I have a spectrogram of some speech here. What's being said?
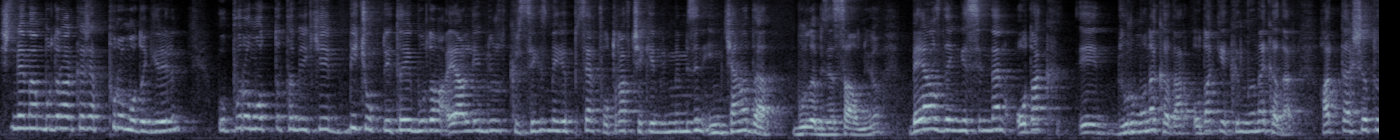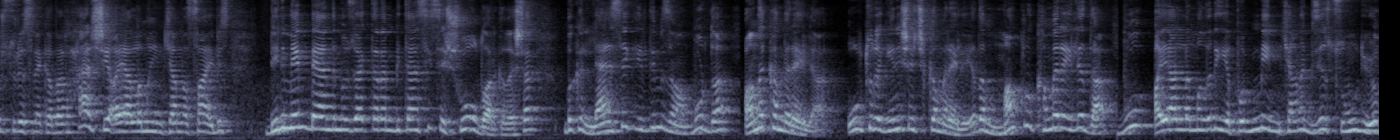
Şimdi hemen buradan arkadaşlar Pro moda girelim. Bu Pro modda tabii ki birçok detayı buradan ayarlayabiliyoruz. 48 megapiksel fotoğraf çekebilmemizin imkanı da burada bize sağlanıyor. Beyaz dengesinden odak e, durumuna kadar, odak yakınlığına kadar, hatta shutter süresine kadar her şeyi ayarlama imkanına sahibiz. Benim en beğendiğim özelliklerden bir tanesi ise şu oldu arkadaşlar. Bakın lense girdiğimiz zaman burada ana kamerayla, ultra geniş açı kamerayla ya da makro kamerayla da bu ayarlamaları yapabilme imkanı bize sunuluyor.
